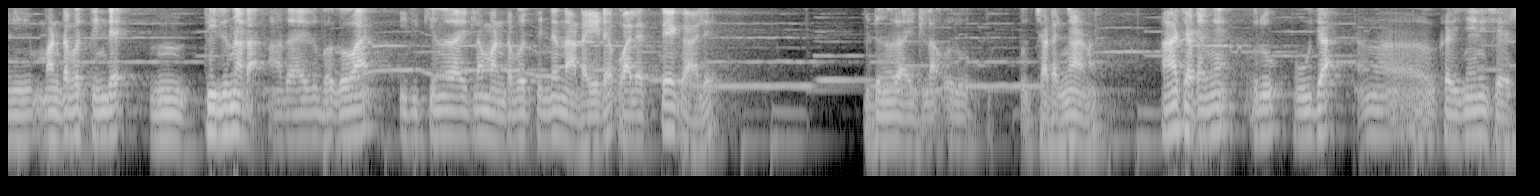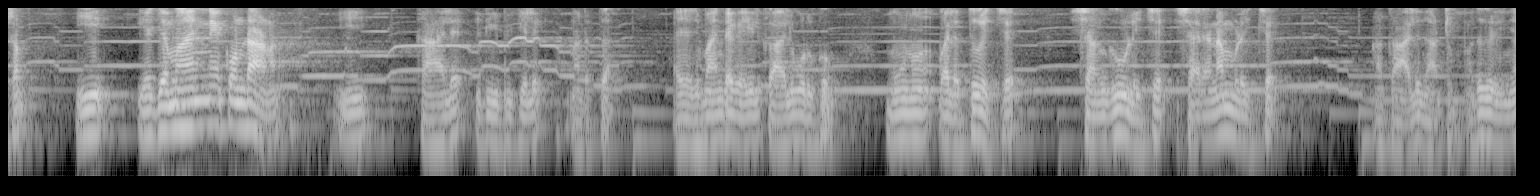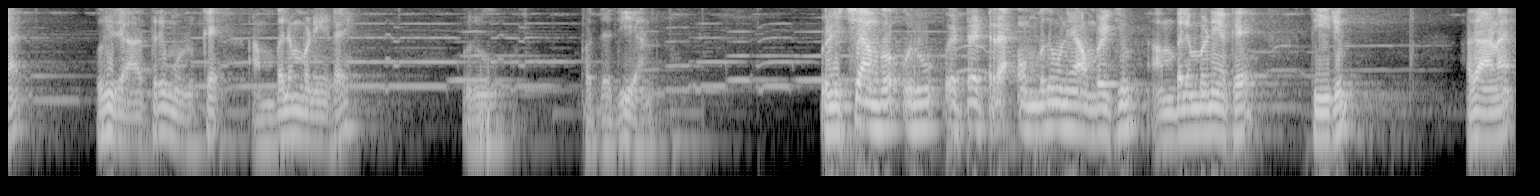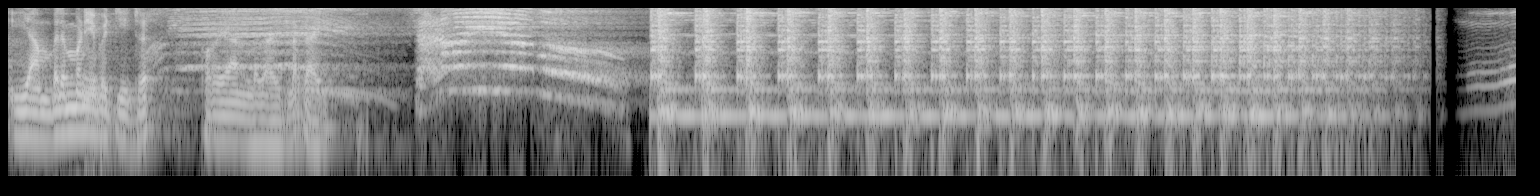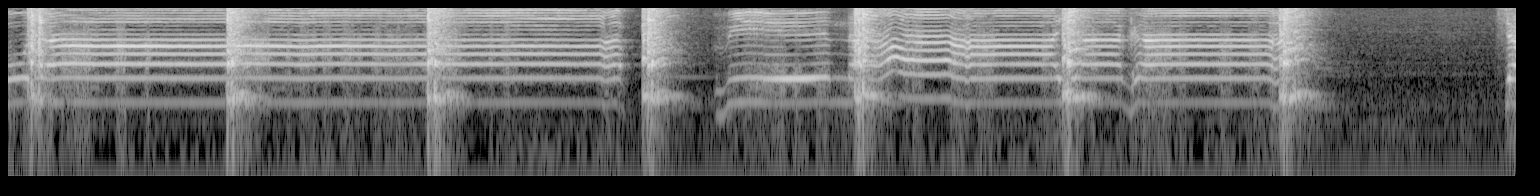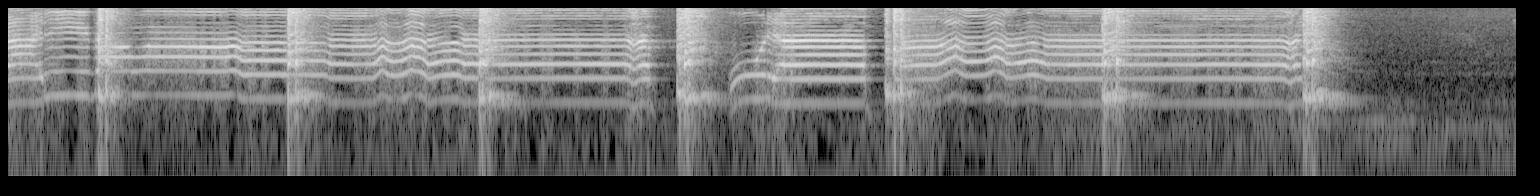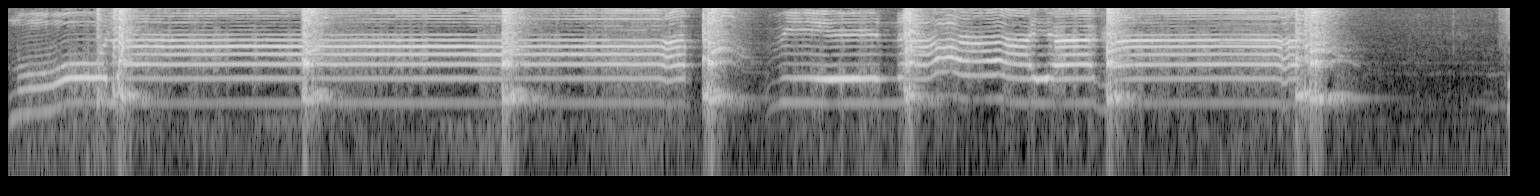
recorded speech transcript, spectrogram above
ഈ മണ്ഡപത്തിന്റെ തിരുനട അതായത് ഭഗവാൻ ഇരിക്കുന്നതായിട്ടുള്ള മണ്ഡപത്തിന്റെ നടയുടെ വലത്തെ കാൽ ഇടുന്നതായിട്ടുള്ള ഒരു ചടങ്ങാണ്. ആ ചടങ്ങ് ഒരു പൂജ കഴിഞ്ഞതിന് ശേഷം ഈ യജമാനെ കൊണ്ടാണ് ഈ കാൽ ഇടിയിപ്പിക്കൽ നടത്തുക. ആ യജമാന്റെ കയ്യിൽ കാൽ കൊടുക്കും. മൂന്ന് വലത്ത് വെച്ച് ശംഖു വിളിച്ച് ശരണം വിളിച്ച് ആ കാൽ നാട്ടും അത് കഴിഞ്ഞാൽ ഒരു രാത്രി മുഴുക്കെ അമ്പലം പണിയുടെ ഒരു പദ്ധതിയാണ്. വെളിച്ചാകുമ്പോൾ ഒരു എട്ട് എട്ടര ഒമ്പത് മണിയാകുമ്പോഴേക്കും അമ്പലം പണിയൊക്കെ തീരും. അതാണ് ഈ അമ്പലം പണിയെ പറ്റിയിട്ട് പറയാനുള്ളതായിട്ടുള്ള കാര്യം.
